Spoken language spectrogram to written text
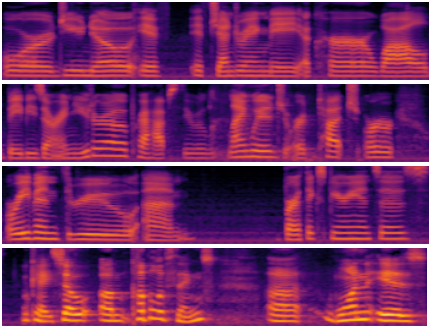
or do you know if if gendering may occur while babies are in utero, perhaps through language or touch, or or even through um, birth experiences? Okay, so a um, couple of things. Uh, one is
